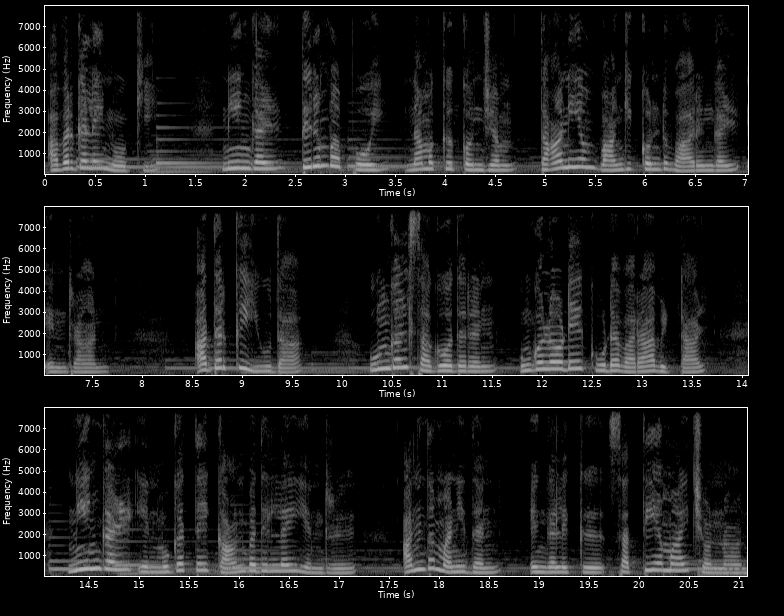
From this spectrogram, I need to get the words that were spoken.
அவர்களை நோக்கி நீங்கள் திரும்ப போய் நமக்கு கொஞ்சம் தானியம் வாங்கி கொண்டு வாருங்கள் என்றான். அதற்கு யூதா உங்கள் சகோதரன் உங்களோடே கூட வராவிட்டால் நீங்கள் என் முகத்தை காண்பதில்லை என்று அந்த மனிதன் எங்களுக்கு சத்தியமாய் சொன்னான்.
